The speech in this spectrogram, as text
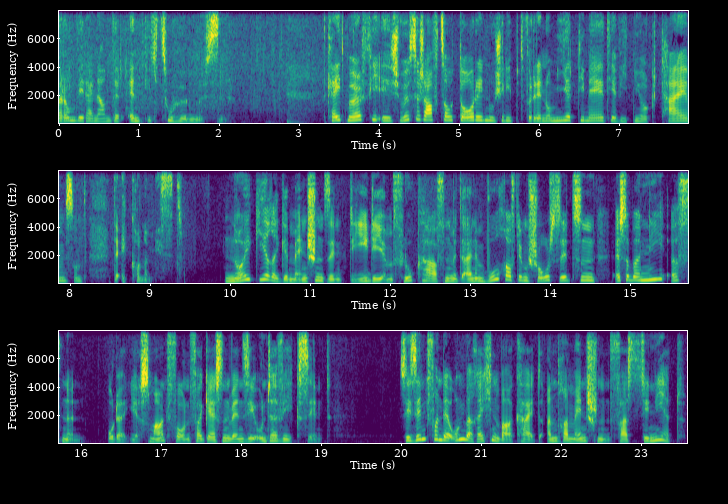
Warum wir einander endlich zuhören müssen». Kate Murphy ist Wissenschaftsautorin und schreibt für renommierte Medien wie die New York Times und The Economist. Neugierige Menschen sind die, die im Flughafen mit einem Buch auf dem Schoß sitzen, es aber nie öffnen oder ihr Smartphone vergessen, wenn sie unterwegs sind. Sie sind von der Unberechenbarkeit anderer Menschen fasziniert,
